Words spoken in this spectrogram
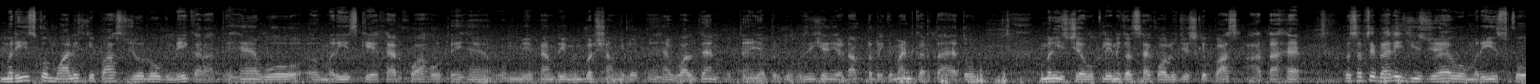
मरीज़ को मालिक के पास जो लोग लेकर आते हैं वो मरीज़ के खैर ख्वाह होते हैं उनमें फैमिली मेंबर शामिल होते हैं वालदेन होते हैं या फिर कोई फिजिशियन या डॉक्टर रिकमेंड करता है तो मरीज़ जो है वो क्लिनिकल साइकोलॉजिस्ट के पास आता है। तो सबसे पहली चीज़ जो है वो मरीज़ को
